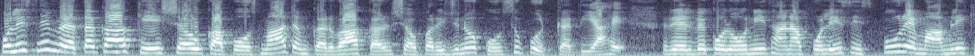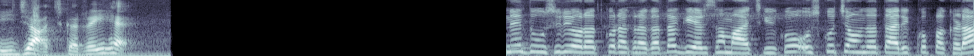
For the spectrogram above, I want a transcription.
पुलिस ने मृतका के शव का पोस्टमार्टम करवाकर शव परिजनों को सुपुर्द कर दिया है। रेलवे कॉलोनी थाना पुलिस इस पूरे मामले की जाँच कर रही है। ने दूसरी औरत को रख रखा था गैर समाज की। को उसको चौदह तारीख को पकड़ा,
